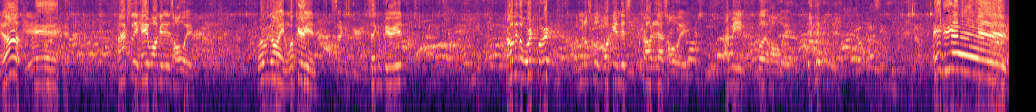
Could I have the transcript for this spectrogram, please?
Yeah. Yeah. I actually hate walking in this hallway. Where are we going? What period? Second period. Second period. Probably the worst part of middle school is walking in this crowded ass hallway. I mean, butt hallway. Adrian!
